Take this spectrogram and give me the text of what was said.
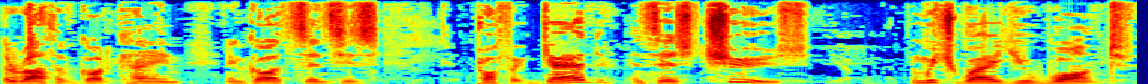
the wrath of God came, and God sends his prophet Gad and says, Choose in which way you want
